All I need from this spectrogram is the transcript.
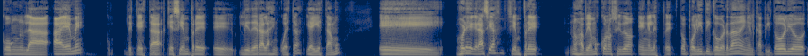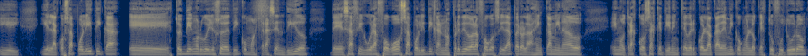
con la AM, de que está, que siempre eh, lidera las encuestas, y ahí estamos. Eh, Jorge, gracias. Siempre nos habíamos conocido en el aspecto político, ¿verdad? En el Capitolio y, y en la cosa política. Eh, estoy bien orgulloso de ti como has trascendido de esa figura fogosa política. No has perdido la fogosidad, pero la has encaminado en otras cosas que tienen que ver con lo académico, con lo que es tu futuro,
